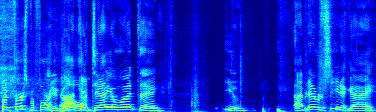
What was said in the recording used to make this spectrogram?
But first, before you go I go, can tell you one thing. You, I've never seen a guy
